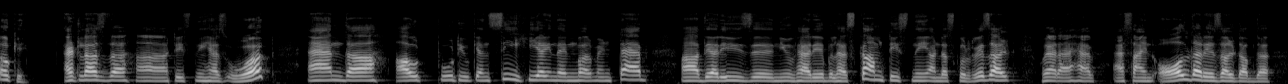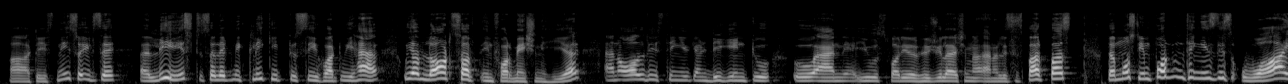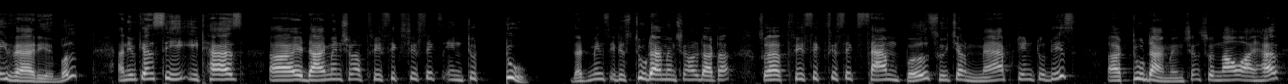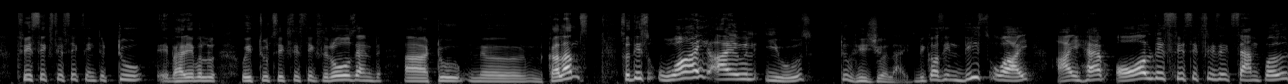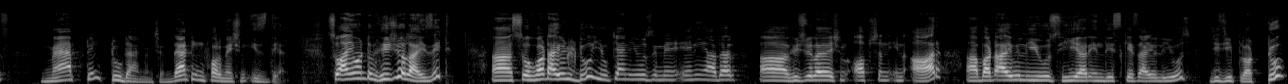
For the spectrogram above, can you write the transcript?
Okay. At last the uh, has worked and the output you can see here in the environment tab uh, there is a new variable has come t-SNE underscore result where I have assigned all the result of the uh, t-SNE. So, it is a, a, list. So, let me click it to see what we have. We have lots of information here and all these things you can dig into uh, and use for your visualization or analysis purpose. The most important thing is this y variable and you can see it has uh, a dimension of 366 into 2 that means it is two dimensional data. So, I have 366 samples which are mapped into this uh, 2 dimensions. So, now I have 366 into 2 a variable with 266 rows and uh, 2 uh, columns. So, this y I will use to visualize because in this y I have all these 366 samples mapped in 2 dimension that information is there. So, I want to visualize it. Uh, so, what I will do you can use any other uh, visualization option in R, uh, but I will use here in this case I will use ggplot2.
